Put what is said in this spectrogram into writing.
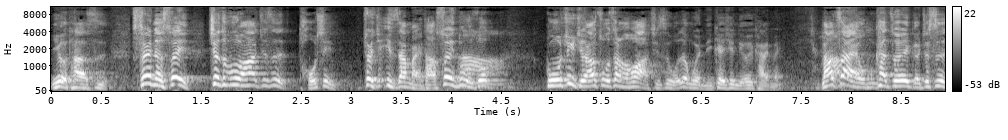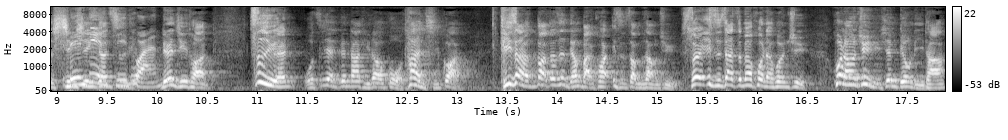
也有它的事。所以呢，所以就这部分的话，就是投信最近一直在买它。所以如果说国巨想要做账的话，其实我认为你可以先留意凯美。然后再来，我们看最后一个就是星星跟集团，联电集团，智源，我之前跟大家提到过，它很奇怪，题材很棒，但是两百块一直站不上去，所以一直在这边混来混去，混来混去，你先不用理它。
